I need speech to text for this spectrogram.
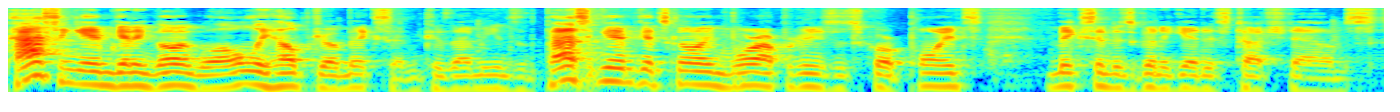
passing game getting going will only help Joe Mixon because that means the passing game gets going, more opportunities to score points. Mixon is going to get his touchdowns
